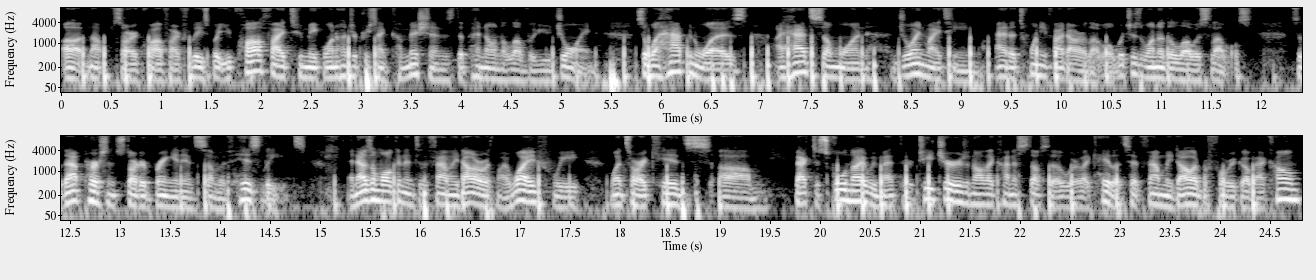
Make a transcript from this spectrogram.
uh, not sorry, qualify for leads, but you qualify to make 100% commissions depending on the level you join. So what happened was I had someone join my team at a $25 level, which is one of the lowest levels. So that person started bringing in some of his leads. And as I'm walking into the Family Dollar with my wife, we went to our kids' um, back to school night. We met their teachers and all that kind of stuff. So we're like, hey, let's hit Family Dollar before we go back home.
